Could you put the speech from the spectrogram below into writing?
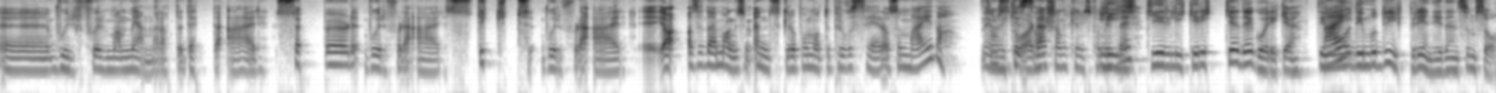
uh, hvorfor man mener at dette er søppel, hvorfor det er stygt, hvorfor det er uh, Ja, altså det er mange som ønsker å på en måte provosere også meg, da. Som står der som kunstformidler. Liker, liker ikke, det går ikke. De må, de må dypere inn i den som så.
